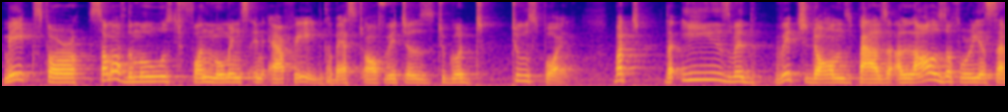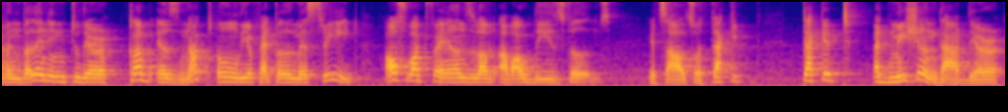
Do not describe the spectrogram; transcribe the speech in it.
makes for some of the most fun moments in F8, the best of which is too good to spoil. But the ease with which Dom's pals allows the Furious 7 villain into their club is not only a fatal misread of what fans loved about these films, it's also a tacit admission that their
